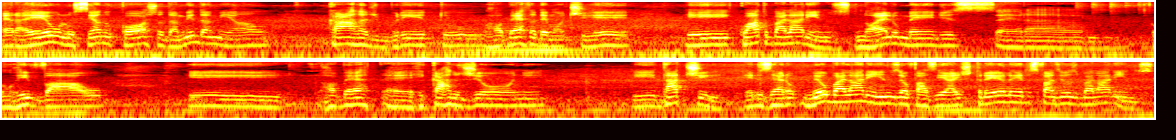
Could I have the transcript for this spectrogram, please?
Era eu, Luciano Costa, Dami Damião, Carla de Brito, Roberta Demontier e quatro bailarinos. Noélio Mendes, era o rival e Roberto, é, Ricardo Dione e Dati. Eles eram meus bailarinos, eu fazia a estrela e eles faziam os bailarinos.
